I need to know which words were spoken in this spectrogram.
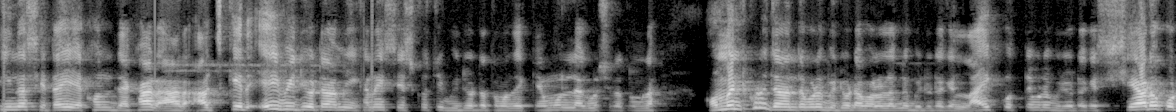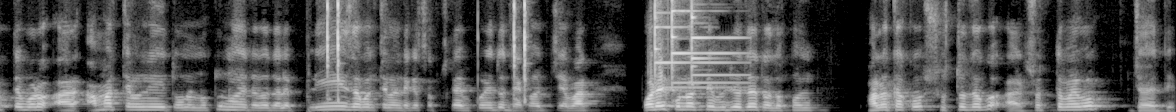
কিনা সেটাই এখন দেখার। আর আজকের এই ভিডিওটা আমি এখানে শেষ করছি। ভিডিওটা তোমাদের কেমন লাগল, সেটা তোমরা কমেন্ট করে জানাতে পারো, ভিডিওটা ভালো লাগলে ভিডিওটাকে লাইক করতে পারো, ভিডিওটাকে শেয়ারও করতে পারো। আর আমার চ্যানেল যদি তোমরা নতুন হয়ে থাকো, তাহলে প্লিজ আমার চ্যানেলটাকে সাবস্ক্রাইব করে দিও। দেখা হচ্ছে আবার পরের কোনো একটা ভিডিওতে। ততক্ষণ ভালো থাকো, সুস্থ থাকো, আর সত্যমেব জয়তে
